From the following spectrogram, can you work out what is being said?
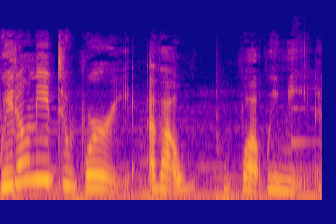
We don't need to worry about what we need.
